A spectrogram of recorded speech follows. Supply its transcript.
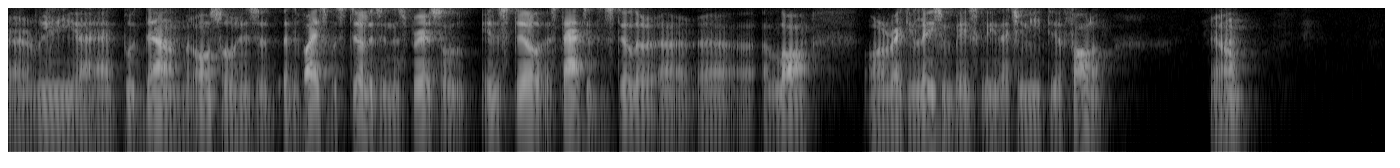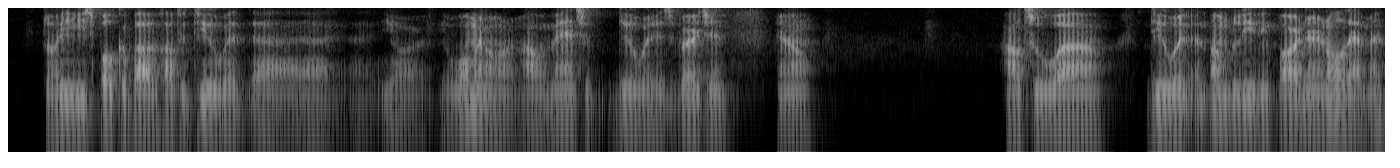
uh, really uh, had put down, but also his advice, but still it's in the Spirit. So it is still a statute, it's still a, a, a law or a regulation, basically, that you need to follow. You know? So he, he spoke about how to deal with uh, uh, your your woman or how a man should deal with his virgin, you know, how to uh, deal with an unbelieving partner and all that, man.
